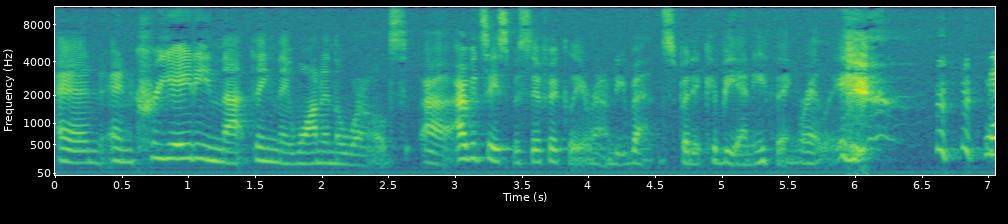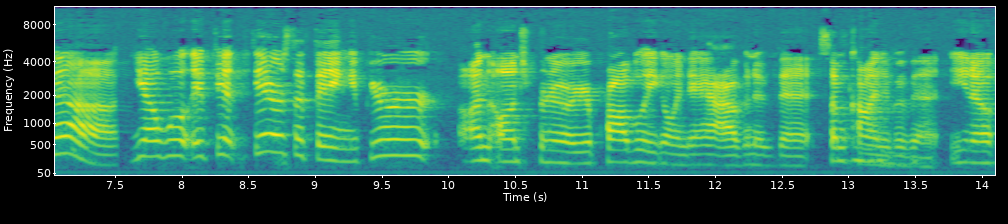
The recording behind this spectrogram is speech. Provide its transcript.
and and creating that thing they want in the world? Uh, I would say specifically around events, but it could be anything really. yeah, yeah. Well, if it there's the thing, if you're an entrepreneur, you're probably going to have an event, some kind mm-hmm. of event, you know.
